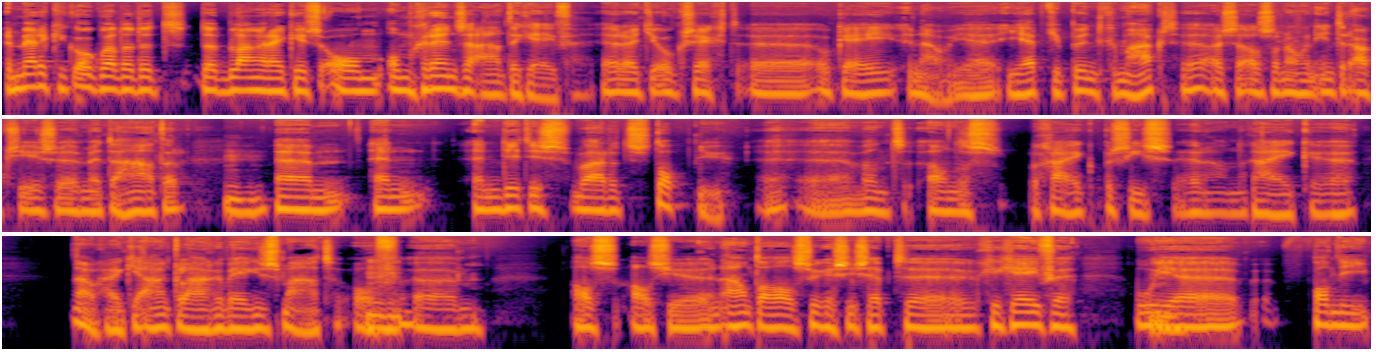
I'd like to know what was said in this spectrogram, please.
merk ik ook wel dat het, dat belangrijk is om, om grenzen aan te geven. dat je ook zegt, uh, oké, nou, je, je hebt je punt gemaakt. Hè, als, als er nog een interactie is uh, met de hater. Mm -hmm. um, en, en dit is waar het stopt nu. Uh, want anders ga ik precies, hè, dan ga ik, nou, ga ik je aanklagen wegens smaad. Of mm -hmm. um, als, als je een aantal suggesties hebt gegeven hoe je van die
